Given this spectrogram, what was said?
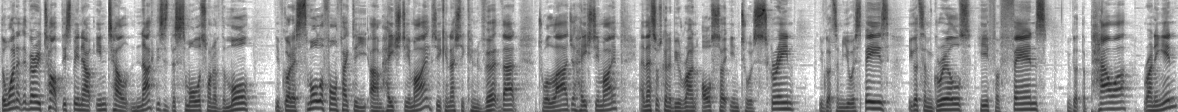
The one at the very top, this being our Intel NUC, this is the smallest one of them all. You've got a smaller form factor um, HDMI, so you can actually convert that to a larger HDMI, and that's what's going to be run also into a screen. You've got some USBs, you've got some grills here for fans, you've got the power running in.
